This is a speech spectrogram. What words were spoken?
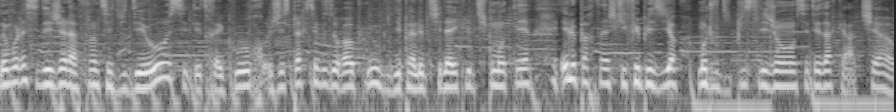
Donc voilà, c'est déjà la fin de cette vidéo, c'était très court, j'espère que ça vous aura plu, n'oubliez pas le petit like, le petit commentaire et le partage qui fait plaisir. Moi je vous dis peace les gens, c'était Darka, ciao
